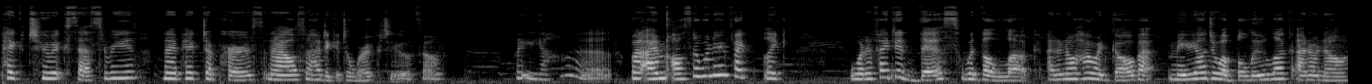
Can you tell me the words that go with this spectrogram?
pick two accessories. And I picked a purse and I also had to get to work too, so. But yeah. But I'm also wondering if I, like, what if I did this with the look? I don't know how it'd go, but maybe I'll do a blue look. I don't know.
